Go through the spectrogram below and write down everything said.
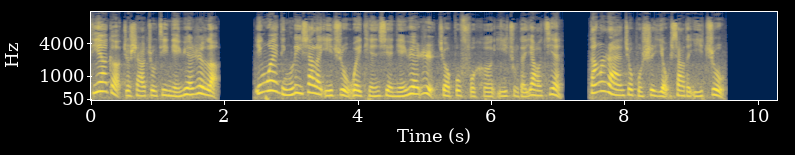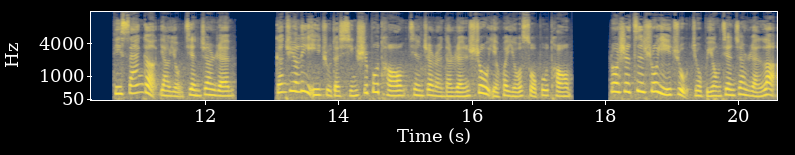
第二个就是要注记年月日了，因为您立下了遗嘱未填写年月日，就不符合遗嘱的要件，当然就不是有效的遗嘱。第三个要有见证人，根据立遗嘱的形式不同，见证人的人数也会有所不同。若是自书遗嘱，就不用见证人了；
